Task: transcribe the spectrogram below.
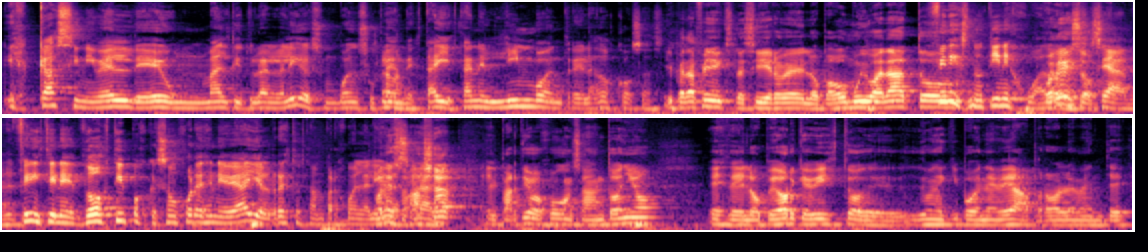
es casi nivel de un mal titular en la liga, es un buen suplente, Claro. está ahí, está en el limbo entre las dos cosas. Y para Phoenix le sirve, lo pagó muy barato. Phoenix no tiene jugadores. eso. O sea, Phoenix tiene dos tipos que son jugadores de NBA y el resto están para jugar en la Por Liga eso, Nacional. ayer el partido que jugó con San Antonio es de lo peor que he visto de, de un equipo de NBA, probablemente.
